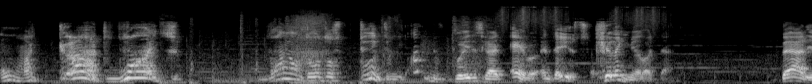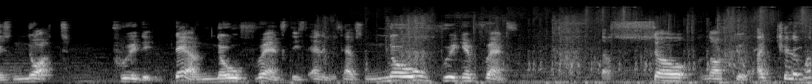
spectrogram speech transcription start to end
Oh my god, why? Why are those doing to me? I'm the greatest guy ever, and they're just killing me like that. That is not pretty. They have no friends, these enemies have no freaking friends. That's so not good. I kill him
